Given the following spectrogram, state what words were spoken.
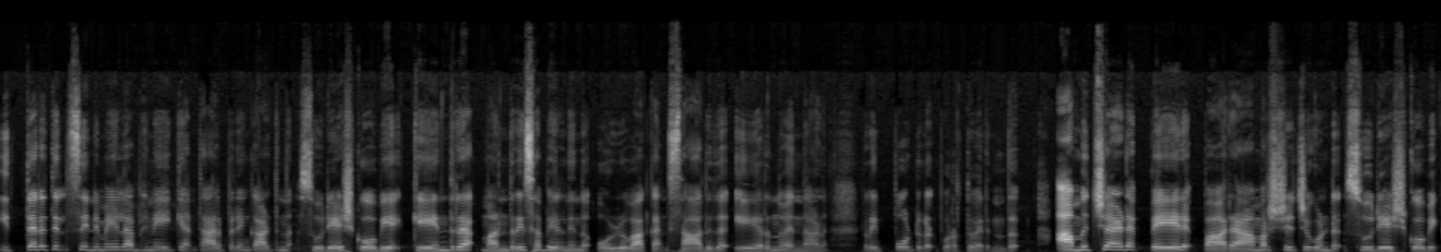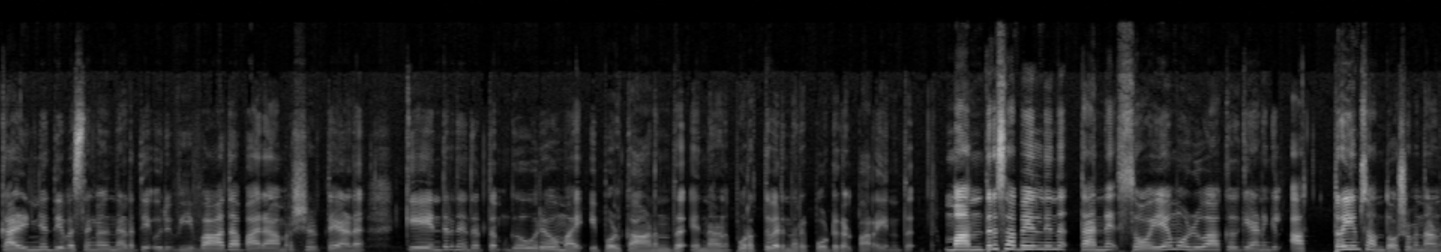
ഇത്തരത്തിൽ സിനിമയിൽ അഭിനയിക്കാൻ താല്പര്യം കാട്ടുന്ന സുരേഷ് ഗോപിയെ കേന്ദ്ര മന്ത്രിസഭയിൽ നിന്ന് ഒഴിവാക്കാൻ സാധ്യത ഏറുന്നു എന്നാണ് റിപ്പോർട്ടുകൾ പുറത്തുവരുന്നത്. അമിത്ഷായുടെ പേര് പരാമർശിച്ചുകൊണ്ട് സുരേഷ് ഗോപി കഴിഞ്ഞ ദിവസങ്ങളിൽ നടത്തിയ ഒരു വിവാദ പരാമർശത്തെയാണ് കേന്ദ്ര നേതൃത്വം ഗൗരവമായി ഇപ്പോൾ കാണുന്നത് എന്നാണ് പുറത്തുവരുന്ന റിപ്പോർട്ടുകൾ പറയുന്നത്. മന്ത്രിസഭയിൽ നിന്ന് തന്നെ സ്വയം ഒഴിവാക്കുകയാണെങ്കിൽ അത്രയും സന്തോഷമെന്നാണ്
